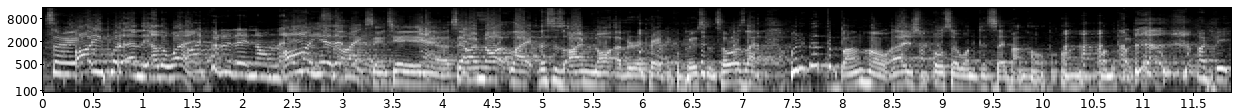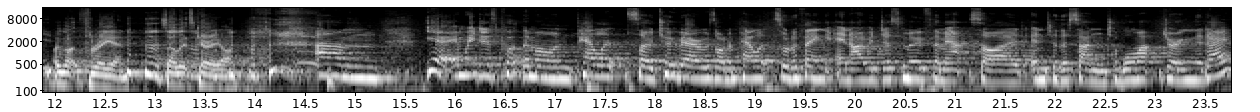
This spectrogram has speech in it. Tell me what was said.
So Oh, you put it in the other way. I put it in on the. Oh yeah, that makes sense. Yeah, yeah, yeah. So I'm not like this is I'm not a very practical person. So I was like, what about the bunghole? And I just also wanted to say bunghole on, on the podcast. I bet you I got three in. So let's carry on. Um, yeah, and we just put them on pallets, so two barrels on a pallet sort of thing, and I would just move them outside into the sun to warm up during the day.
